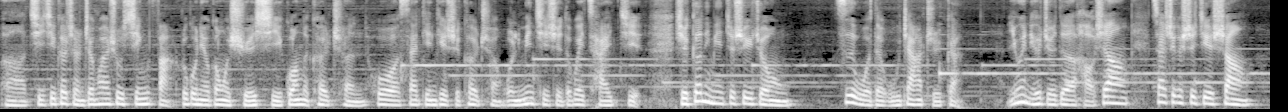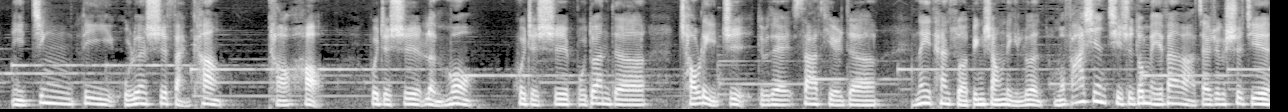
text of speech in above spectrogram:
呃奇迹课程真快速心法，如果你有跟我学习光的课程或三天天使课程，我里面其实都会拆解。其实跟里面就是一种自我的无价值感，因为你会觉得好像在这个世界上，你尽力无论是反抗、讨好，或者是冷漠，或者是不断的超理智，对不对？萨提尔的。内探索冰霜理论，我们发现其实都没办法在这个世界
